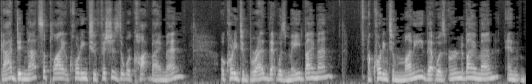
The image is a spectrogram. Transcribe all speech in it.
God did not supply according to fishes that were caught by men according to bread that was made by men, according to money that was earned by men, and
